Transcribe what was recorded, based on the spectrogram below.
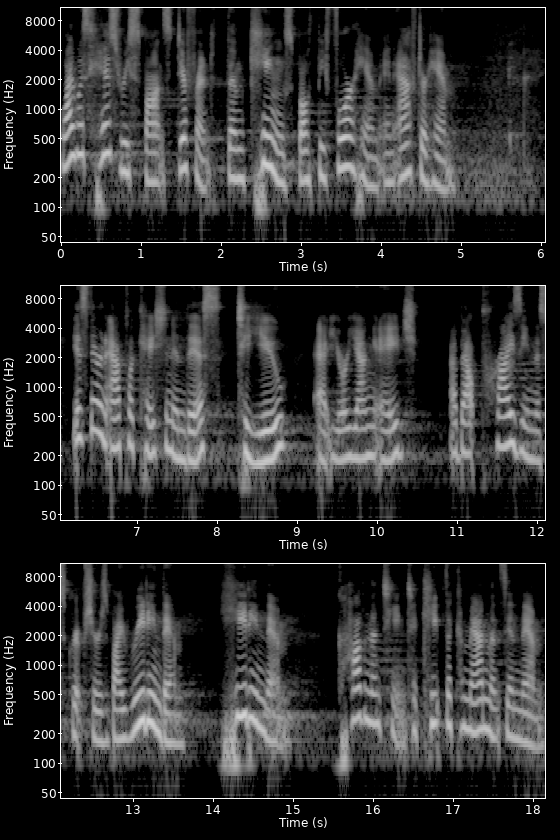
Why was his response different than kings both before him and after him? Is there an application in this to you at your young age about prizing the scriptures by reading them, heeding them, covenanting to keep the commandments in them?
